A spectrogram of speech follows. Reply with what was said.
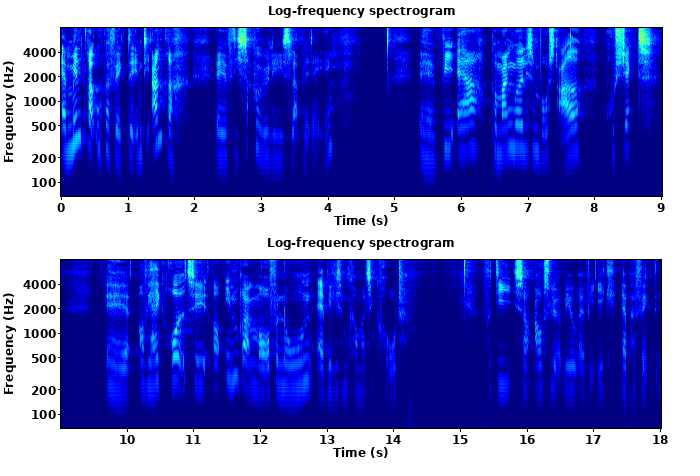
er mindre uperfekte end de andre. Øh, fordi så kunne vi lige slappe lidt af. Ikke? Øh, vi er på mange måder ligesom vores eget projekt, øh, og vi har ikke råd til at indrømme over for nogen, at vi ligesom kommer til kort. Fordi så afslører vi jo, at vi ikke er perfekte.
